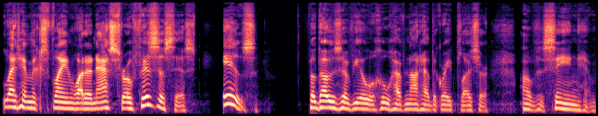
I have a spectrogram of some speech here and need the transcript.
let him explain what an astrophysicist is for those of you who have not had the great pleasure of seeing him.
